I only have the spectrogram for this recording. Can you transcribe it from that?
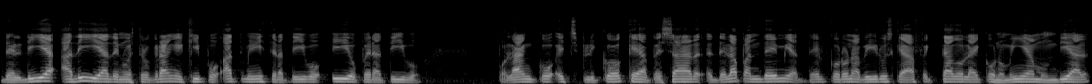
del día a día de nuestro gran equipo administrativo y operativo. Polanco explicó que a pesar de la pandemia del coronavirus que ha afectado la economía mundial,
